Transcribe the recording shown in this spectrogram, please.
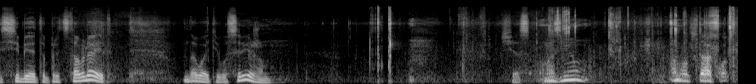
себя это представляет. Давайте его срежем. Сейчас возьмем вот так вот.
